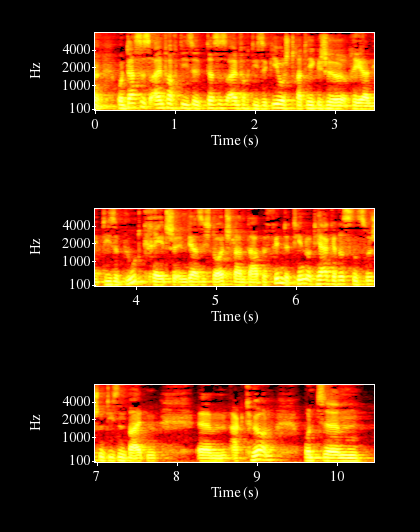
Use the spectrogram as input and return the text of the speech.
und das ist einfach diese, das ist einfach diese geostrategische Realität, diese Blutgrätsche, in der sich Deutschland da befindet, hin und her gerissen zwischen diesen beiden ähm, Akteuren. Und ähm,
